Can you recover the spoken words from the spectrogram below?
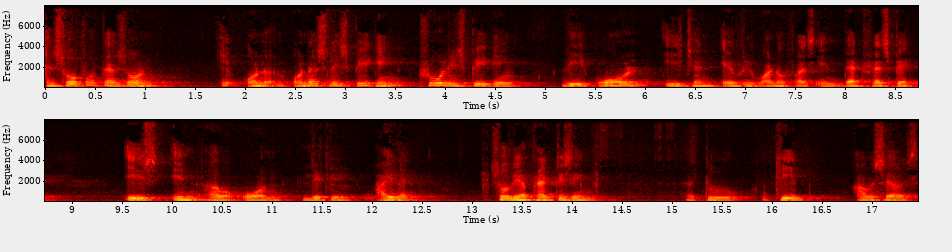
and so forth and so on. Honestly speaking, truly speaking, we all, each and every one of us in that respect, is in our own little island. So we are practicing uh, to keep ourselves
